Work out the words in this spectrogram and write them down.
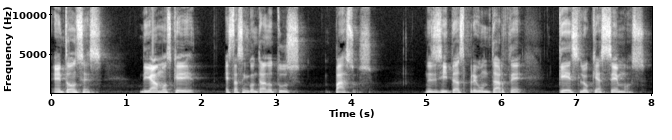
Entonces, digamos que estás encontrando tus pasos. Necesitas preguntarte qué es lo que hacemos,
